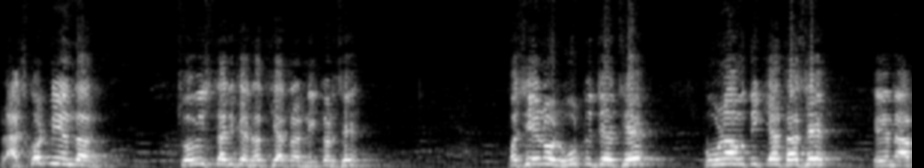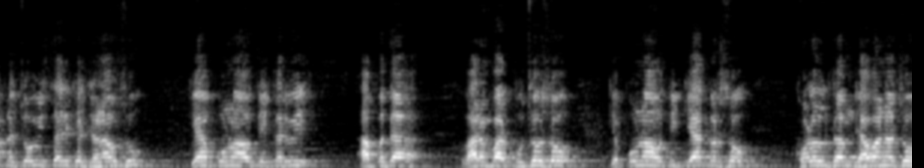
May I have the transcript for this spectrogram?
રાજકોટની અંદર ચોવીસ તારીખે રથયાત્રા નીકળશે. પછી એનો રૂટ જે છે પૂર્ણાવતી ક્યાં થશે એ અમે આપને ચોવીસ તારીખે જણાવશું. ક્યાં પૂર્ણાવતી કરવી આ બધા વારંવાર પૂછો છો કે પૂર્ણાવતી ક્યાં કરશો? ખોડલધામ જવાના છો?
